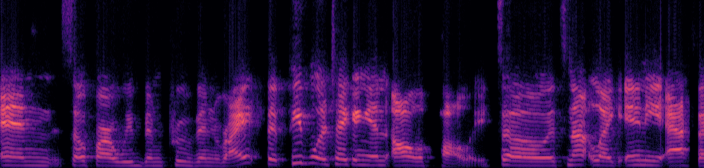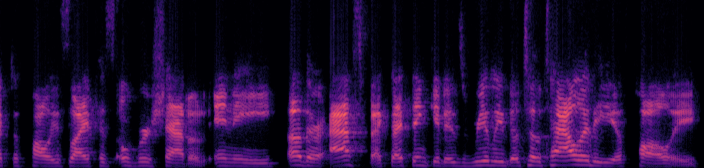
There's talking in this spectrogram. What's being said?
and so far, we've been proven right that people are taking in all of Pauli. So it's not like any aspect of Pauli's life has overshadowed any other aspect. I think it is really the totality of Pauli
